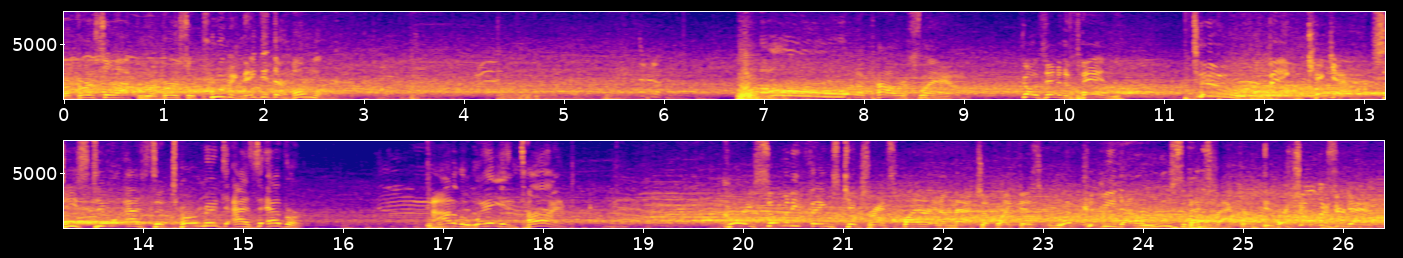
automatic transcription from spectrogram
Reversal after reversal, proving they did their homework. Oh, what a power slam. Goes into the pin. Two big kick out. She's still as determined as ever. Out of the way in time. Corey, so many things can transpire in a matchup like this. What could be that elusive X factor? Her shoulders are down.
